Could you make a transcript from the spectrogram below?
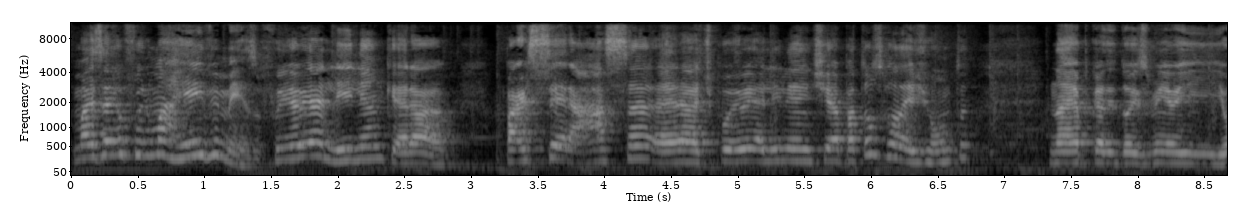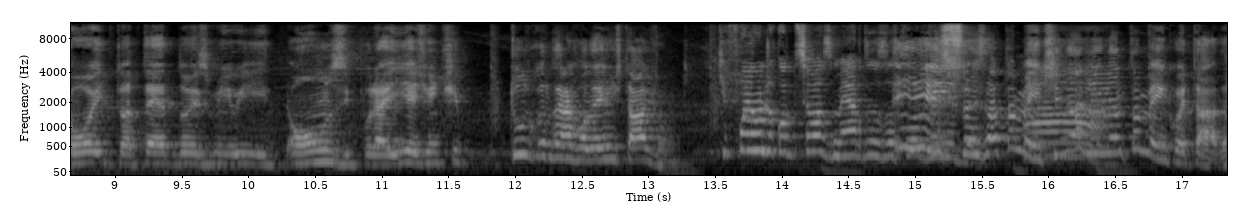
Mas aí eu fui numa rave mesmo. Fui eu e a Lilian, que era parceiraça. Era tipo, eu e a Lilian, a gente ia pra todos os rolês junto. Na época de 2008 até 2011, por aí, a gente... Tudo quanto era rolê, a gente tava junto. Que foi onde aconteceu as merdas da sua vida. Isso, exatamente. E da Ah. Lilian também, coitada.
